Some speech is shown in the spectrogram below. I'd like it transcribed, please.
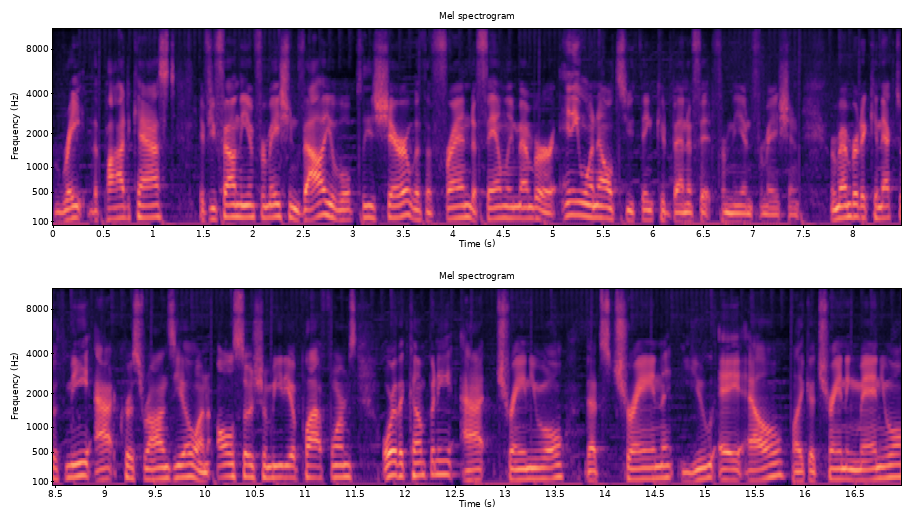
rate the podcast. If you found the information valuable, please share it with a friend, a family member, or anyone else you think could benefit from the information. Remember to connect with me at Chris Ronzio on all social media platforms or the company at Trainual. That's Train U A L, like a training manual,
